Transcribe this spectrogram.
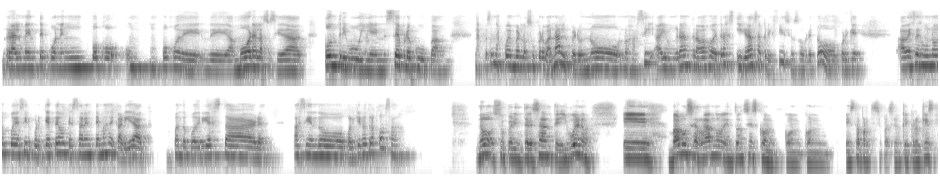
realmente ponen un poco, un, poco de, de, amor a la sociedad, contribuyen, se preocupan. Las personas pueden verlo súper banal, pero no, no es así. Hay un gran trabajo detrás y gran sacrificio sobre todo, porque a veces uno puede decir, ¿por qué tengo que estar en temas de caridad cuando podría estar haciendo cualquier otra cosa? No, súper interesante. Y bueno, eh, vamos cerrando entonces con, con, esta participación que creo que es,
